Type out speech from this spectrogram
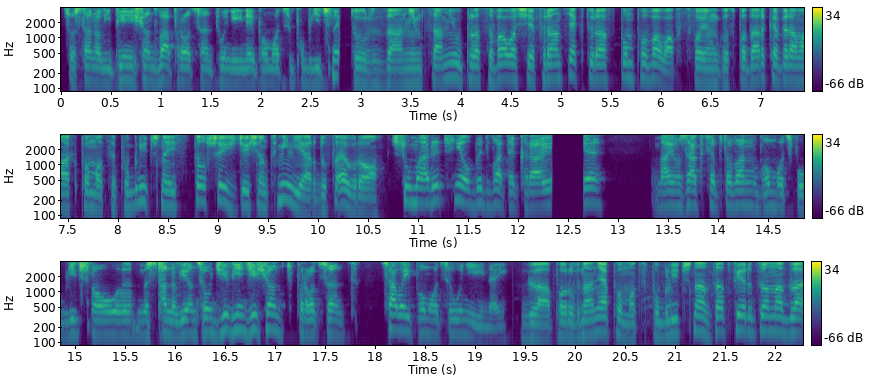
co stanowi 52% unijnej pomocy publicznej. Tuż za Niemcami uplasowała się Francja, która wpompowała w swoją gospodarkę w ramach pomocy publicznej 160 miliardów euro. Sumarycznie obydwa te kraje mają zaakceptowaną pomoc publiczną stanowiącą 90% całej pomocy unijnej. Dla porównania pomoc publiczna zatwierdzona dla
